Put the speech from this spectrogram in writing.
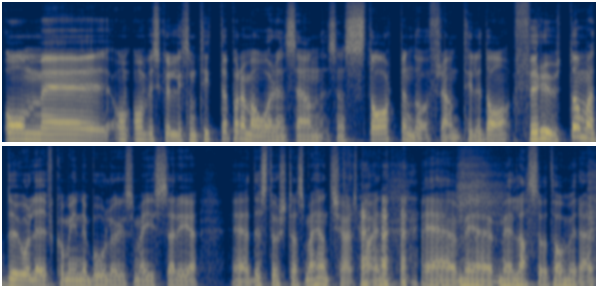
om, eh, om, om vi skulle liksom titta på de här åren sen, sen starten då fram till idag, förutom att du och Leif kom in i bolaget som jag gissar är eh, det största som har hänt Sharespine eh, med, med Lasse och Tommy där.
